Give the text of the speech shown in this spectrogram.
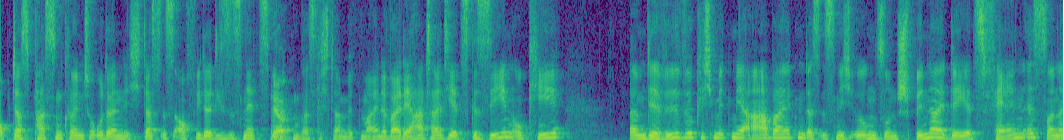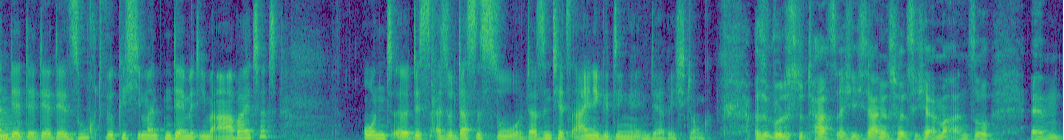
ob das passen könnte oder nicht. Das ist auch wieder dieses Netzwerken, ja. was ich damit meine, weil der hat halt jetzt gesehen, okay, ähm, der will wirklich mit mir arbeiten. Das ist nicht irgend so ein Spinner, der jetzt Fan ist, sondern mhm. der, der, der, der sucht wirklich jemanden, der mit ihm arbeitet. Und äh, das, also das ist so, da sind jetzt einige Dinge in der Richtung. Also würdest du tatsächlich sagen, es hört sich ja immer an so, ähm,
